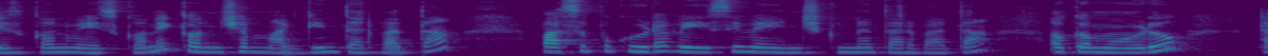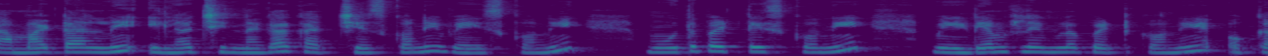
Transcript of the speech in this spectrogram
చేసుకొని వేసుకొని కొంచెం మగ్గిన తర్వాత పసుపు కూడా వేసి వేయించుకున్న తర్వాత ఒక మూడు టమాటాలని ఇలా చిన్నగా కట్ చేసుకొని వేసుకొని మూత పెట్టేసుకొని మీడియం ఫ్లేమ్లో పెట్టుకొని ఒక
